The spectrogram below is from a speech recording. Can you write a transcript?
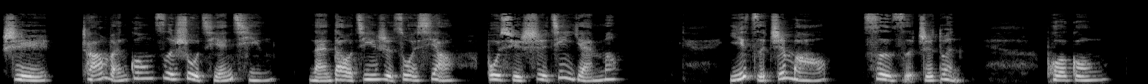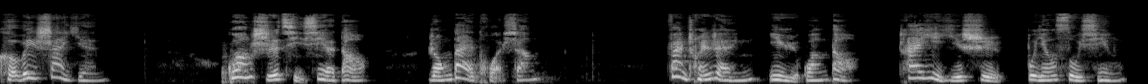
是常闻公自述前情，难道今日作相不许是进言吗？以子之矛，刺子之盾，颇公。”可谓善言。光时起谢道：“容待妥商。”范纯仁亦与光道：“差役一事不应速行，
